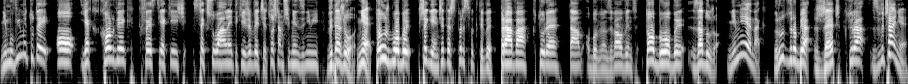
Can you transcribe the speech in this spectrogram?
nie mówimy tutaj o jakkolwiek kwestii jakiejś seksualnej, takiej, że wiecie, coś tam się między nimi wydarzyło. Nie, to już byłoby przegięcie też z perspektywy prawa, które tam obowiązywało, więc to byłoby za dużo. Niemniej jednak, Ruth zrobiła rzecz, która zwyczajnie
